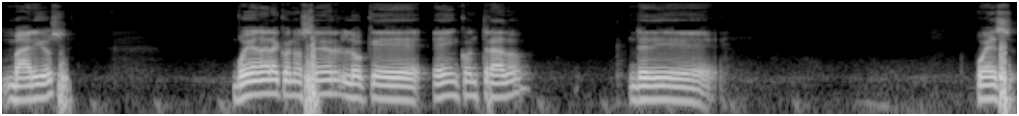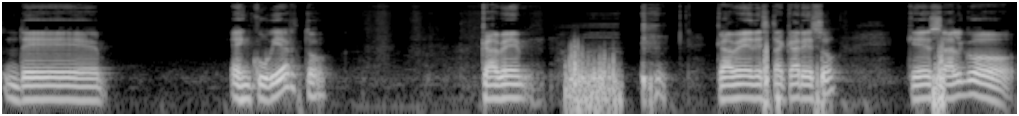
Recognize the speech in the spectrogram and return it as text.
varios, voy a dar a conocer lo que he encontrado de pues de encubierto. Cabe, cabe destacar eso, que es algo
